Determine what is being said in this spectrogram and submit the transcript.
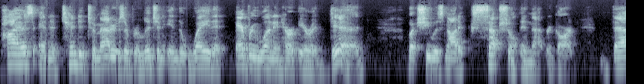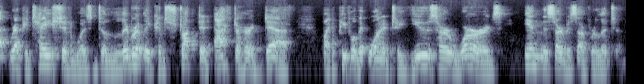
pious and attended to matters of religion in the way that everyone in her era did, but she was not exceptional in that regard. That reputation was deliberately constructed after her death by people that wanted to use her words in the service of religion.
